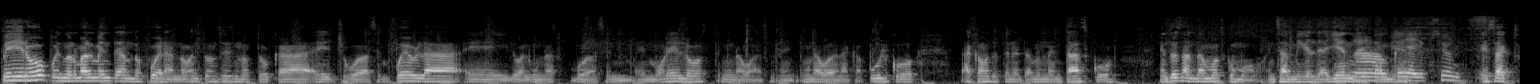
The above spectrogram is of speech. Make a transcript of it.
Pero pues normalmente ando fuera, ¿no? Entonces nos toca, he hecho bodas en Puebla, he ido a algunas bodas en, en Morelos, tengo una boda en, una boda en Acapulco, acabamos de tener también una en Tasco. Entonces andamos como en San Miguel de Allende Ah, también. hay opciones. Exacto,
